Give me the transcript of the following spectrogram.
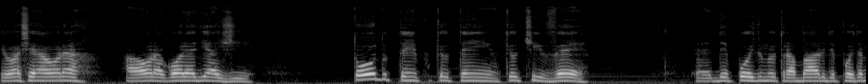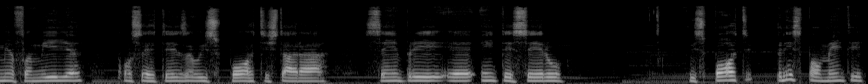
eu acho que a hora, a hora agora é de agir. Todo o tempo que eu tenho, que eu tiver é, depois do meu trabalho, depois da minha família, com certeza o esporte estará sempre é, em terceiro. O esporte, principalmente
